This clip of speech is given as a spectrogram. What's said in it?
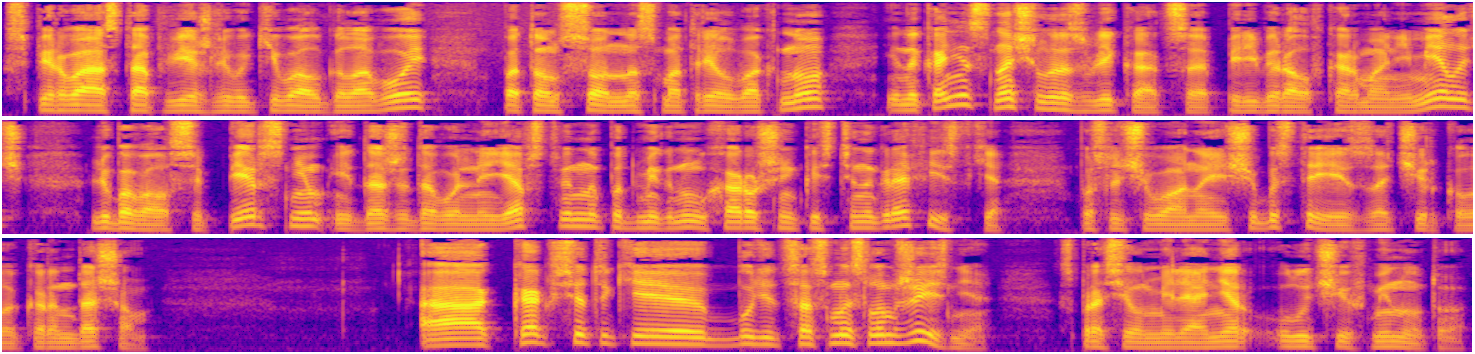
Сперва Остап вежливо кивал головой, потом сонно смотрел в окно и, наконец, начал развлекаться, перебирал в кармане мелочь, любовался перстнем и даже довольно явственно подмигнул хорошенькой стенографистке, после чего она еще быстрее зачиркала карандашом. «А как все-таки будет со смыслом жизни?» — спросил миллионер, улучив минуту.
